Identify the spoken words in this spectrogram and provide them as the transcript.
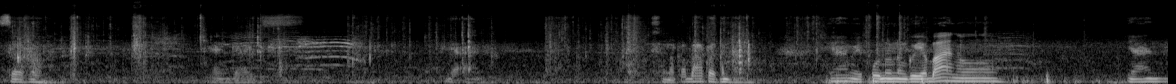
So ayan guys. Ayan. So nakabakot naman. Yan may puno ng guyabano yan.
